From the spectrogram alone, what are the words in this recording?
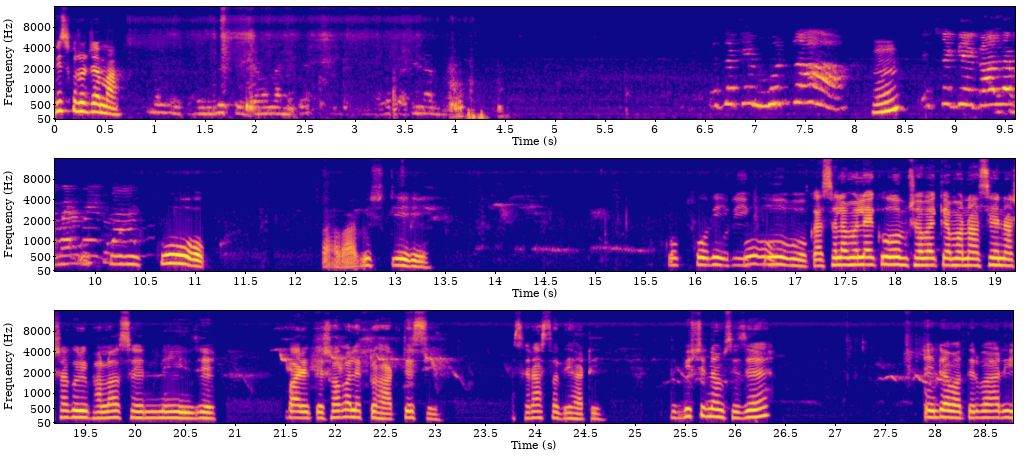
বিস্কুটের মা হুম? কোক। বাবা বৃষ্টি। আসসালামু আলাইকুম সবাই কেমন আছেন? আশা করি ভালো আছেন। এই যে বাড়িতে সকালে একটু হাঁটতেছি। আজকে রাস্তা দিয়ে হাঁটি। তো বৃষ্টি নামছে যে, এইটা আমাদের বাড়ি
